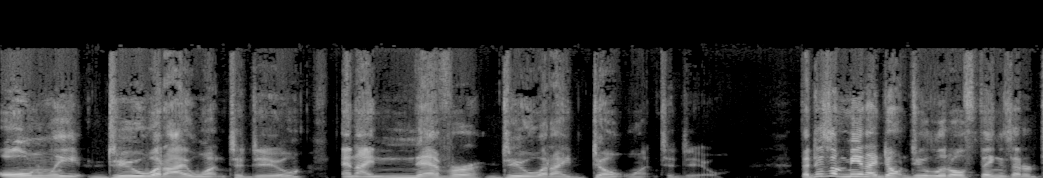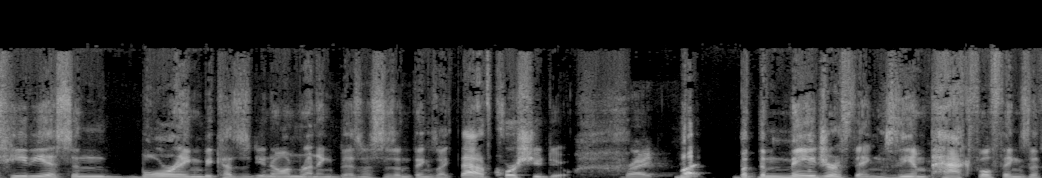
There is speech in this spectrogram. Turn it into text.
only do what I want to do and I never do what I don't want to do. That doesn't mean I don't do little things that are tedious and boring because you know I'm running businesses and things like that. Of course you do. Right. But but the major things, the impactful things, the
